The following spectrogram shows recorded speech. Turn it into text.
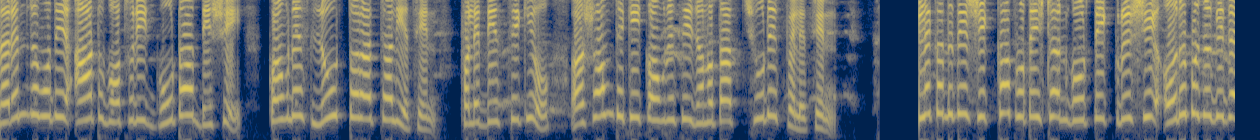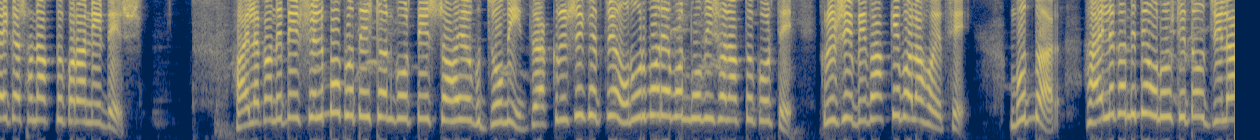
নরেন্দ্র মোদীর আট বছরে গোটা দেশে কংগ্রেস লুটতরা চালিয়েছেন, ফলে দেশ থেকেও অসম থেকে কংগ্রেসি জনতা ছুড়ে ফেলেছেন। হাইলাকান্দিতে শিক্ষা প্রতিষ্ঠান গড়তে কৃষি অনুপযোগী জায়গা শনাক্ত করার নির্দেশ। হাইলাকান্দিতে শিল্প প্রতিষ্ঠান করতে সহায়ক জমি যা কৃষি ক্ষেত্রে অনুর্বর এমন ভূমি শনাক্ত করতে কৃষি বিভাগকে বলা হয়েছে। বুধবার হাইলাকান্দিতে অনুষ্ঠিত জেলা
